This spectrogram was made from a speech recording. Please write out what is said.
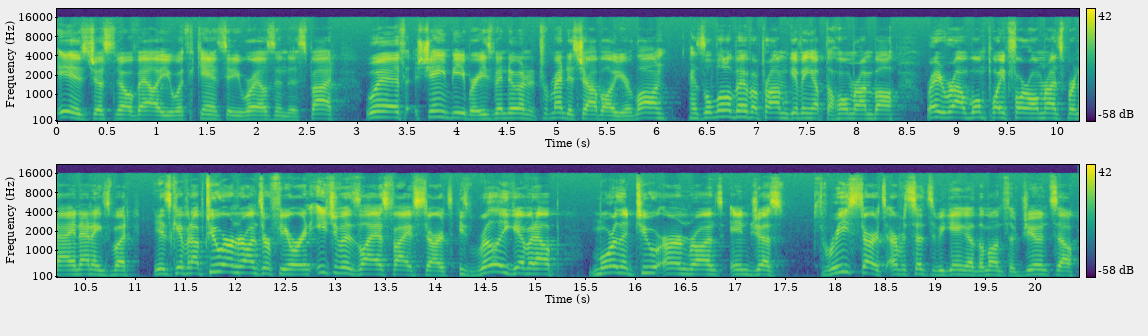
is just no value with the Kansas City Royals in this spot. With Shane Bieber, he's been doing a tremendous job all year long. Has a little bit of a problem giving up the home run ball, right around 1.4 home runs per nine innings, but he has given up two earned runs or fewer in each of his last five starts. He's really given up more than two earned runs in just three starts ever since the beginning of the month of June. So,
